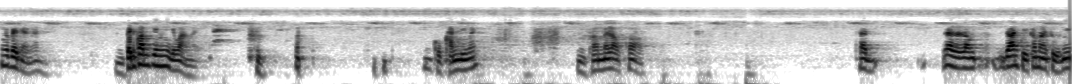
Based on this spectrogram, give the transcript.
มันก็เป็นอย่างนั้น เป็นความจริงนี่จะว่าไงขบขันดีไหมความไม่เล่าข้อ ถ้าถ้าลองย้อนจิตเข้ามาสู่นี้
